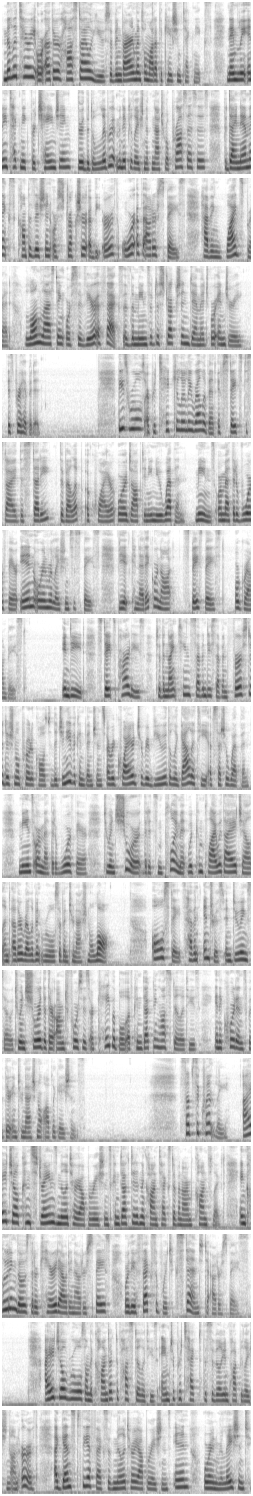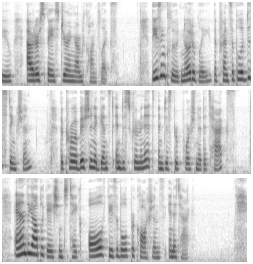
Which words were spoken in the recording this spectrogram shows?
Military or other hostile use of environmental modification techniques, namely any technique for changing, through the deliberate manipulation of natural processes, the dynamics, composition, or structure of the Earth or of outer space, having widespread, long lasting, or severe effects as the means of destruction, damage, or injury, is prohibited. These rules are particularly relevant if states decide to study, develop, acquire, or adopt any new weapon, means, or method of warfare in or in relation to space, be it kinetic or not, space based, or ground based. Indeed, states parties to the 1977 First Additional Protocols to the Geneva Conventions are required to review the legality of such a weapon, means, or method of warfare to ensure that its employment would comply with IHL and other relevant rules of international law all states have an interest in doing so to ensure that their armed forces are capable of conducting hostilities in accordance with their international obligations. Subsequently, IHL constrains military operations conducted in the context of an armed conflict, including those that are carried out in outer space or the effects of which extend to outer space. IHL rules on the conduct of hostilities aim to protect the civilian population on Earth against the effects of military operations in or in relation to outer space during armed conflicts. These include, notably, the principle of distinction, the prohibition against indiscriminate and disproportionate attacks, and the obligation to take all feasible precautions in attack.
